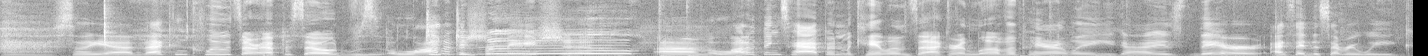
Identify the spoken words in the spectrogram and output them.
so yeah, that concludes our episode. It was a lot of information. Um, a lot of things happened. Michaela and Zach are in love. Apparently, you guys. They're. I say this every week.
